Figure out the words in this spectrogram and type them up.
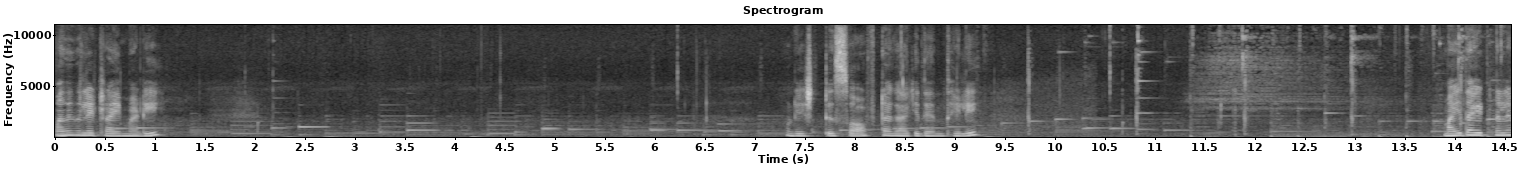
ಮನೆಯಲ್ಲೇ ಟ್ರೈ ಮಾಡಿ. ನೋಡಿ ಎಷ್ಟು ಸಾಫ್ಟಾಗಿ ಆಗಿದೆ ಅಂಥೇಳಿ ಮೈದಾ ಹಿಟ್ಟಿನಲ್ಲೇ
